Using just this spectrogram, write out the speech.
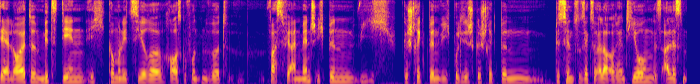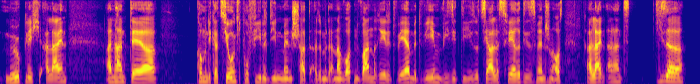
der Leute, mit denen ich kommuniziere, rausgefunden wird, was für ein Mensch ich bin, wie ich gestrickt bin, wie ich politisch gestrickt bin, bis hin zu sexueller Orientierung ist alles möglich. Allein anhand der Kommunikationsprofile, die ein Mensch hat. Also mit anderen Worten, wann redet wer, mit wem, wie sieht die soziale Sphäre dieses Menschen aus. Allein anhand dieser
